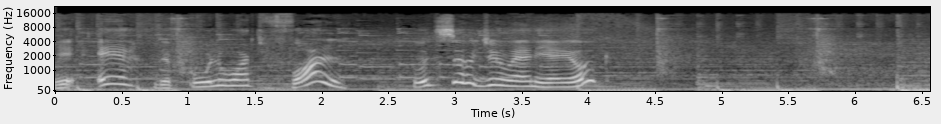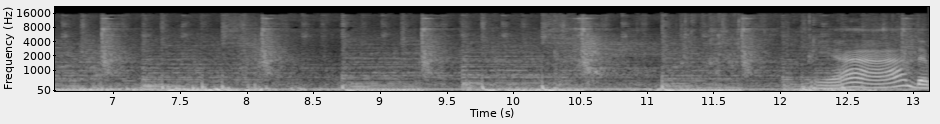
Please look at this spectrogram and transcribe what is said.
Eh, de pool wordt vol. Goed zo, Joanne. Jij ook? Ja, de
